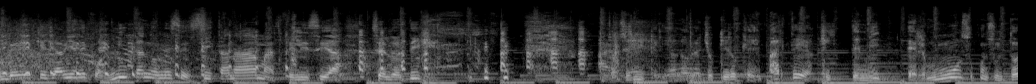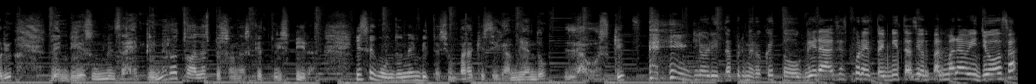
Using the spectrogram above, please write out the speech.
Un bebé que ya viene con Luca no necesita nada más. Felicidad, se los dije. Entonces, mi querida Laura, yo quiero que de parte de aquí, de mi hermoso consultorio, le envíes un mensaje primero a todas las personas que tú inspiras y segundo, una invitación para que sigan viendo La Voz Kids. Glorita, primero que todo, gracias por esta invitación tan maravillosa.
